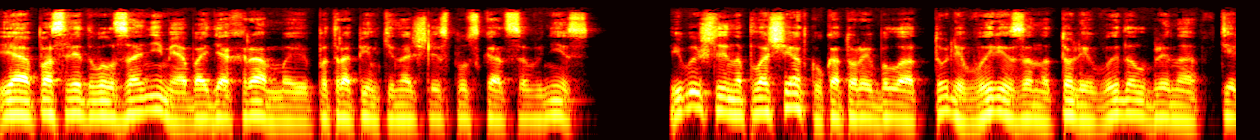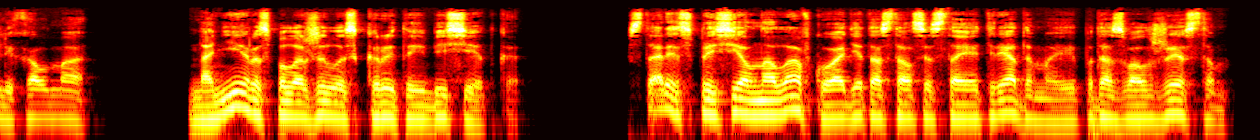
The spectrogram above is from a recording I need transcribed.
Я последовал за ними, обойдя храм, мы по тропинке начали спускаться вниз и вышли на площадку, которая была то ли вырезана, то ли выдолблена в теле холма. На ней расположилась крытая беседка. Старец присел на лавку, а дед остался стоять рядом и подозвал жестом,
